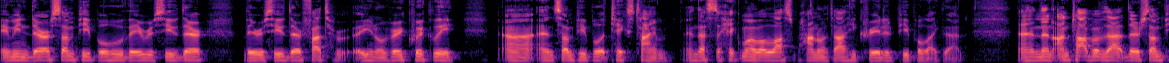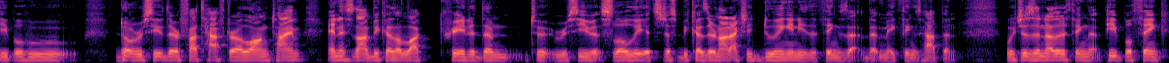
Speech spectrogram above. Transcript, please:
I mean, there are some people who they receive their they receive their fath, you know, very quickly, uh, and some people it takes time, and that's the hikmah of Allah Subhanahu wa Taala. He created people like that, and then on top of that, there's some people who don't receive their fath after a long time, and it's not because Allah created them to receive it slowly. It's just because they're not actually doing any of the things that that make things happen, which is another thing that people think.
